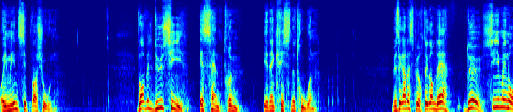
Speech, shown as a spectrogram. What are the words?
og i min situasjon? Hva vil du si er sentrum i den kristne troen? Hvis jeg hadde spurt deg om det Du, si meg nå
